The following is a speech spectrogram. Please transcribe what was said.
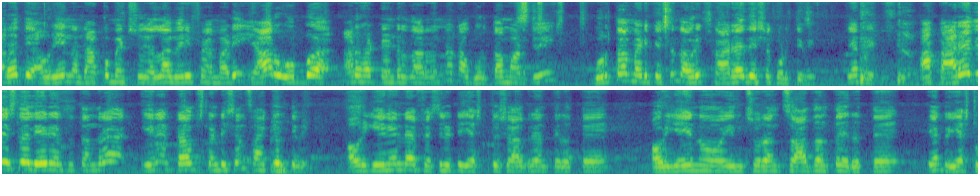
ಅರ್ಹತೆ ಅವ್ರೇನು ಡಾಕ್ಯುಮೆಂಟ್ಸು ಎಲ್ಲ ವೆರಿಫೈ ಮಾಡಿ ಯಾರು ಒಬ್ಬ ಅರ್ಹ ಟೆಂಡರ್ದಾರನ್ನ ನಾವು ಗುರ್ತಾ ಮಾಡ್ತೀವಿ. ಗುರ್ತಾ ಮಾಡಿಕೇಶನ್ ಅವ್ರಿಗೆ ಕಾರ್ಯಾದೇಶ ಕೊಡ್ತೀವಿ. ಏನ್ರಿ? ಆ ಕಾರ್ಯಾದೇಶದಲ್ಲಿ ಏನಿರ್ತೈತೆ ಅಂದ್ರೆ ಏನೇನು ಟರ್ಮ್ಸ್ ಕಂಡೀಷನ್ಸ್ ಹಾಕಿರ್ತೀವಿ. ಅವ್ರಿಗೆ ಏನೇನು ಫೆಸಿಲಿಟಿ ಎಷ್ಟು ಸ್ಯಾಲ್ರಿ ಅಂತ ಇರುತ್ತೆ. ಅವ್ರಿಗೇನು ಇನ್ಶೂರೆನ್ಸ್ ಆದಂತ ಇರುತ್ತೆ. ಏನ್ರಿ, ಎಷ್ಟು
